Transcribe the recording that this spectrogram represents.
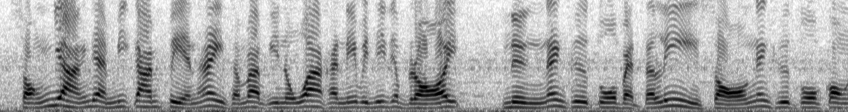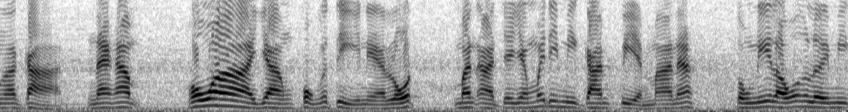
2 อย่างเนี่ยมีการเปลี่ยนให้สำหรับ Innova คันนี้เป็นที่เรียบร้อย 1 นั่นคือตัวแบตเตอรี่ 2 นั่นคือตัวกรองอากาศนะครับ เพราะว่าอย่างปกติเนี่ยรถมันอาจจะยังไม่ได้มีการเปลี่ยนมานะ ตรงนี้เราก็เลยมี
